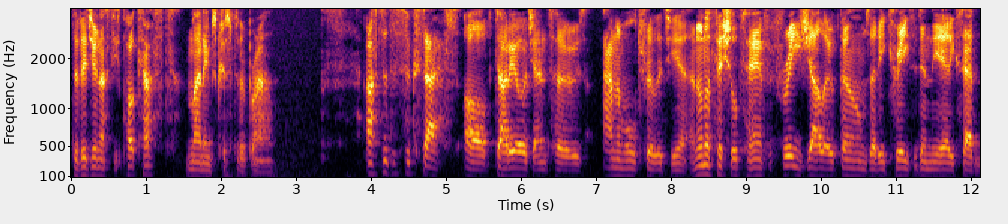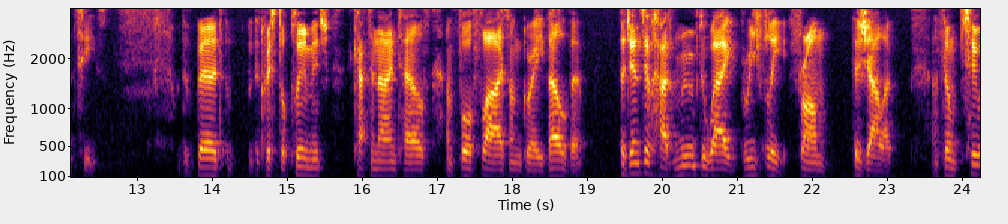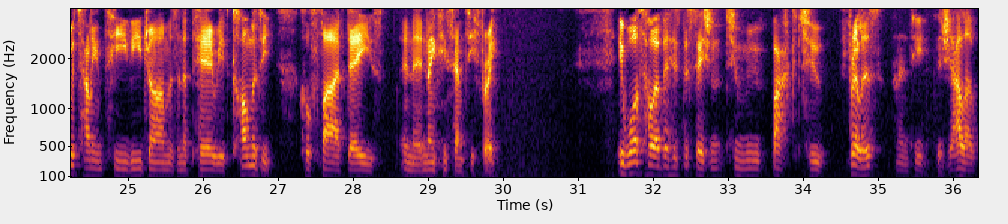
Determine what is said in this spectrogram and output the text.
The Video Nasties podcast. My name's Christopher Brown. After the success of Dario Argento's Animal trilogy, an unofficial term for three giallo films that he created in the early 70s, with the bird with the crystal plumage, the cat o' nine tails, and four flies on grey velvet, Argento had moved away briefly from the giallo and filmed two Italian TV dramas and a period comedy called Five Days in uh, 1973. It was, however, his decision to move back to thrillers, and indeed the giallo,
